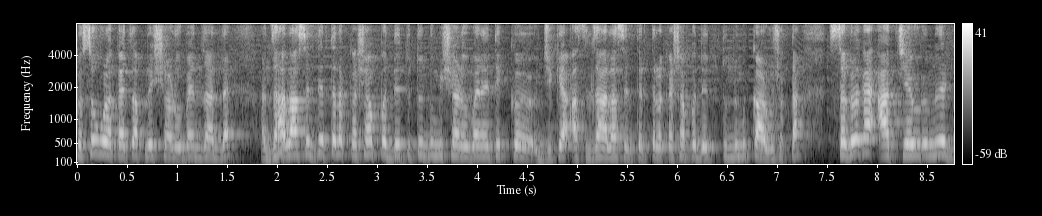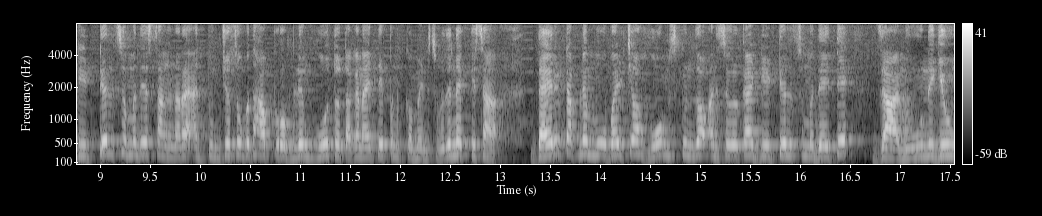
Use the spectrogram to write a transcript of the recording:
कसं ओळखायचं आपलं शॅडो बॅन झालं आहे झालं असेल तर त्याला कशा पद्धतीतून तुम्ही शॅडो बॅन आहे ते क जी काय असेल झालं असेल तर त्याला कशा पद्धतीतून तुम्ही काढू शकता? सगळं काय आजच्या व्हिडिओमध्ये डिटेल्समध्ये सांगणार आहे. आणि तुमच्यासोबत हा प्रॉब्लेम होत होता का नाही ते पण कमेंट्समध्ये नक्की सांगा. डायरेक्ट आपल्या मोबाईलच्या होम स्क्रीन जाऊ आणि सगळं काय डिटेल्समध्ये ते जाणून घेऊ.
